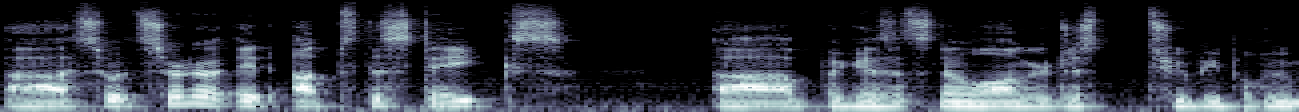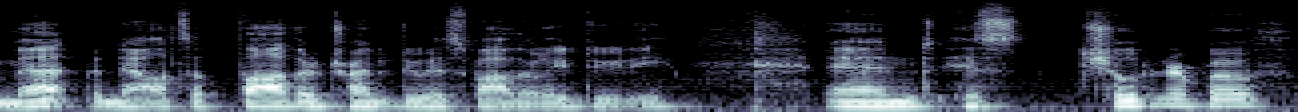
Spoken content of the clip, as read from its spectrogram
Uh, so it sort of it ups the stakes uh, because it's no longer just two people who met, but now it's a father trying to do his fatherly duty, and his children are both.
